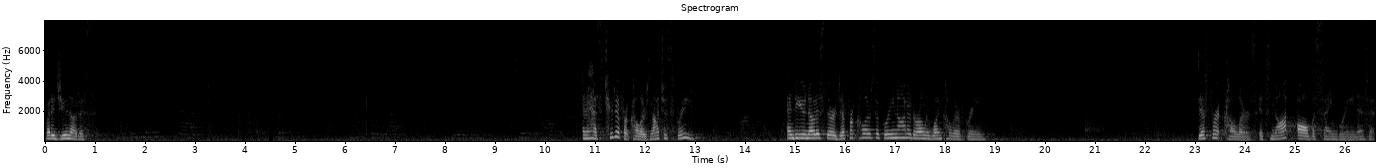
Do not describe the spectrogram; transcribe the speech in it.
What did you notice? And it has two different colors, not just green. And do you notice there are different colors of green on it or only one color of green? Different colors. It's not all the same green, is it?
